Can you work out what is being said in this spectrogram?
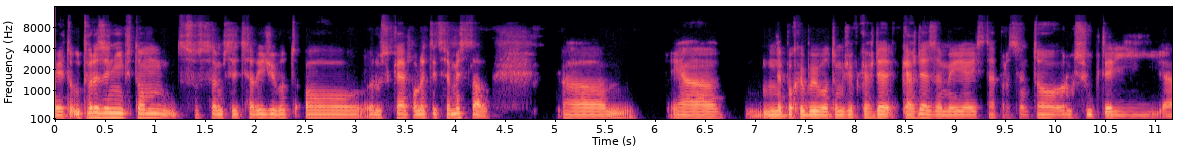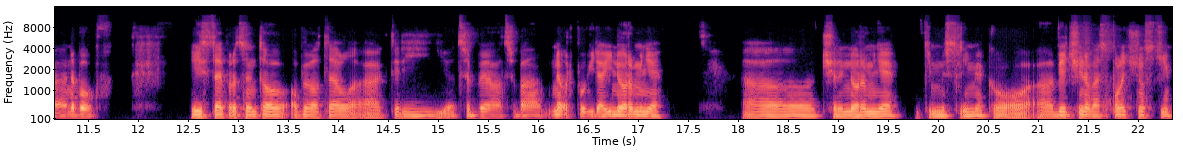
Je to utvrzení v tom, co jsem si celý život o ruské politice myslel. Um, já nepochybuji o tom, že v každé, každé zemi je jisté procento Rusů, který, eh, nebo jisté procento obyvatel, eh, který třeba, třeba neodpovídají normě, eh, čili normě, tím myslím jako většinové společnosti.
